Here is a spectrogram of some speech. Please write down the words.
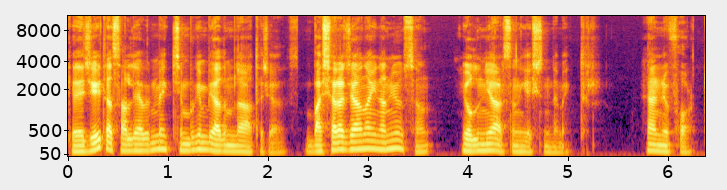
Geleceği tasarlayabilmek için bugün bir adım daha atacağız. Başaracağına inanıyorsan yolun yarısını geçtin demektir. Henry Ford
